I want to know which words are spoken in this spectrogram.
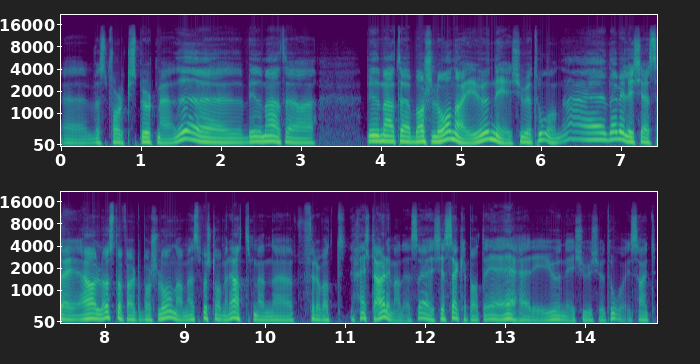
Hvis folk spurte meg blir du med til blir du med til Barcelona i juni 22? Nei, det vil ikke jeg si. Jeg har lyst til å dra til Barcelona, misforstå meg rett, men uh, for å være helt ærlig med det, så er jeg ikke sikker på at jeg er her i juni 2022. Ikke sant?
